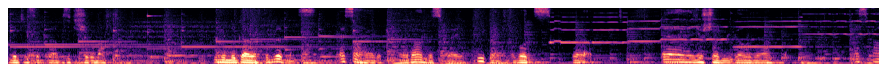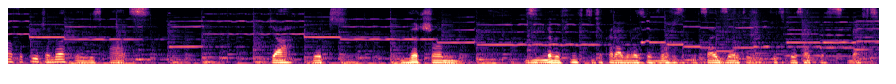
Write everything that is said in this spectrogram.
wen interessiert, was hat die schon gemacht? Even the girl with the ribbons. I saw her go down this way, deep into the woods, but uh, you shouldn't go there. There's a powerful creature lurking in these parts. Ja, wird, wird schon Level 50, ich habe keine Ahnung, welches Level das gut sein sollte. Ich habe viel zu viele Sidequests gemacht.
